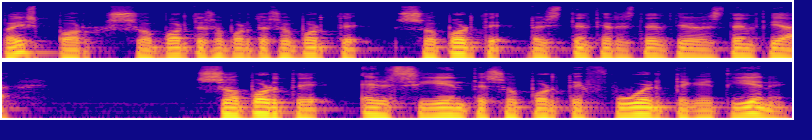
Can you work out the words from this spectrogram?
¿veis? Por soporte, soporte, soporte, soporte, resistencia, resistencia, resistencia, soporte, el siguiente soporte fuerte que tiene,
